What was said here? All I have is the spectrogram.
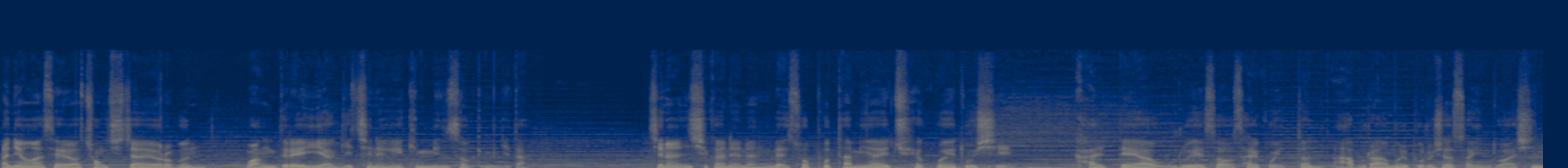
안녕하세요, 청취자 여러분. 왕들의 이야기 진행의 김민석입니다. 지난 시간에는 메소포타미아의 최고의 도시 갈대아 우르에서 살고 있던 아브라함을 부르셔서 인도하신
